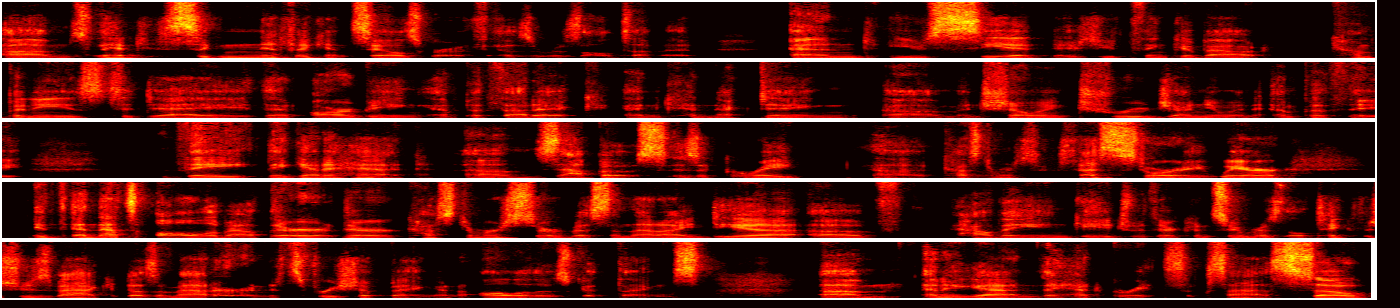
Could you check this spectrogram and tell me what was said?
Um, so they had significant sales growth as a result of it. And you see it as you think about companies today that are being empathetic and connecting um, and showing true, genuine empathy they they get ahead. Um, Zappos is a great uh, customer success story where it and that's all about their their customer service and that idea of how they engage with their consumers. They'll take the shoes back; it doesn't matter, and it's free shipping and all of those good things. Um, and again, they had great success. So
